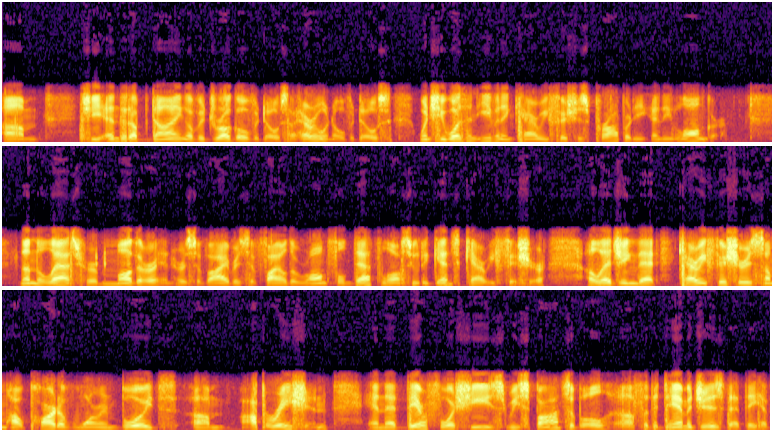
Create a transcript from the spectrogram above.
Um, she ended up dying of a drug overdose, a heroin overdose, when she wasn't even in Carrie Fisher's property any longer. Nonetheless, her mother and her survivors have filed a wrongful death lawsuit against Carrie Fisher, alleging that Carrie Fisher is somehow part of Warren Boyd's um, operation, and that therefore she's responsible uh, for the damages that they have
